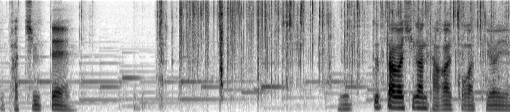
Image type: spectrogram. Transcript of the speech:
이 받침대 뜯다가 시간 다 갈 것 같아요. 예.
